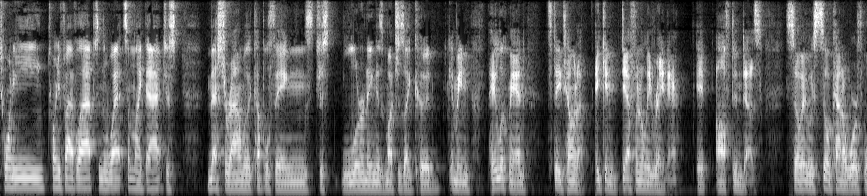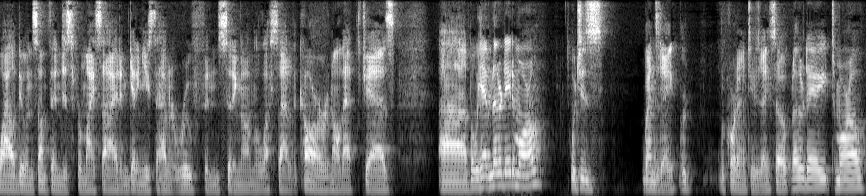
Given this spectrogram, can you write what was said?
20, 25 laps in the wet, something like that. Just messed around with a couple things, just learning as much as I could. I mean, hey, look, man, it's Daytona. It can definitely rain there. It often does. So it was still kind of worthwhile doing something just for my side and getting used to having a roof and sitting on the left side of the car and all that jazz. Uh, but we have another day tomorrow, which is Wednesday. We're recording on Tuesday. So another day tomorrow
